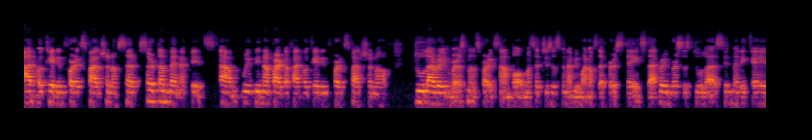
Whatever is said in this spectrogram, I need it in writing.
advocating for expansion of cer- certain benefits. Um, we've been a part of advocating for expansion of doula reimbursements, for example. Massachusetts is going to be one of the first states that reimburses doulas in Medicaid.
